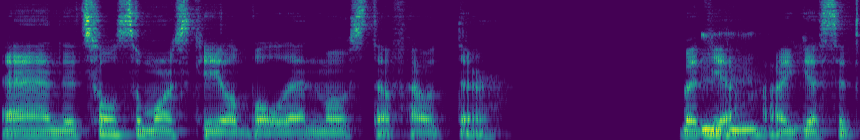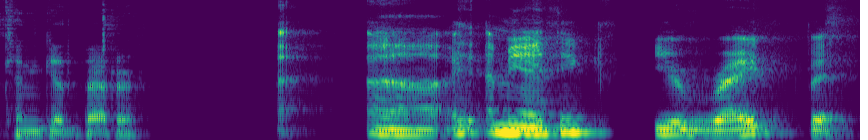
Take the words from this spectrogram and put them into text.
and it's also more scalable than most stuff out there but mm-hmm. yeah i guess it can get better uh, I, I, mean i think you're right but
